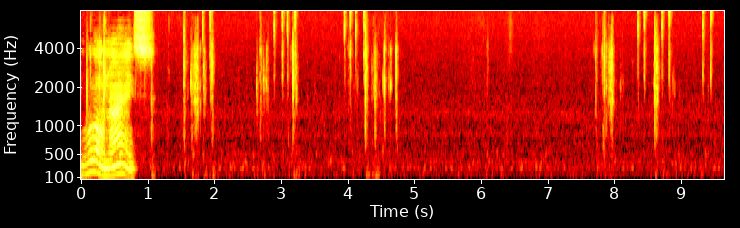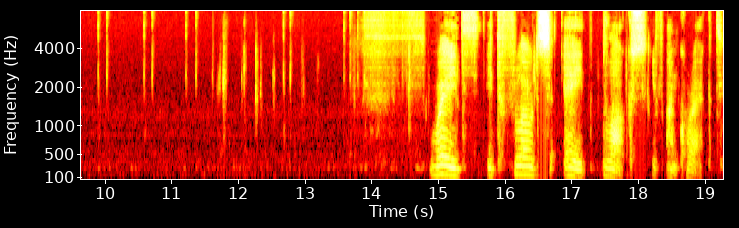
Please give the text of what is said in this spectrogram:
Whoa, nice. Wait, it floats 8 blocks, if I'm correct.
